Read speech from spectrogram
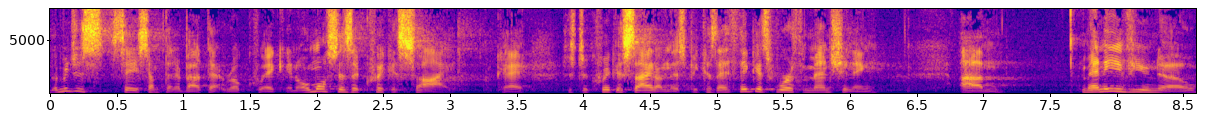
let me just say something about that real quick, and almost as a quick aside, okay? Just a quick aside on this, because I think it's worth mentioning. Um, many of you know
